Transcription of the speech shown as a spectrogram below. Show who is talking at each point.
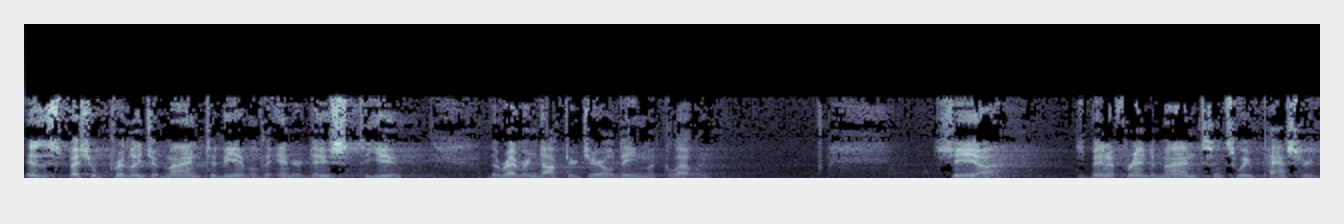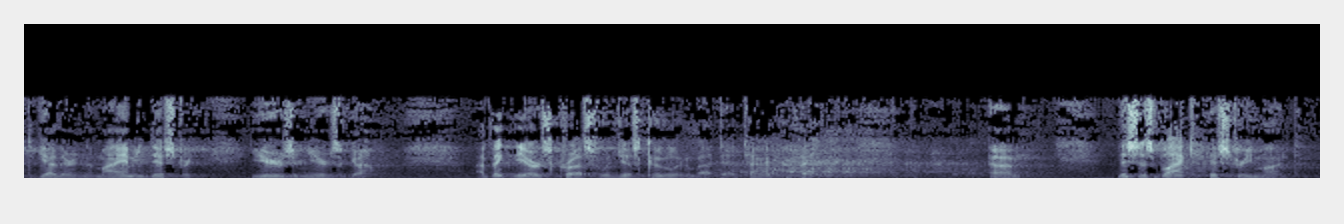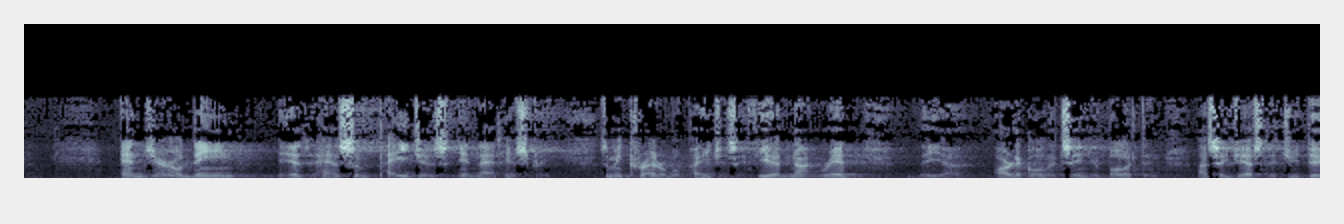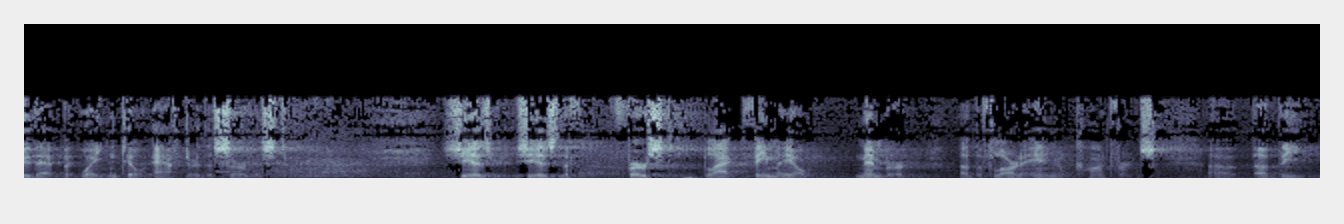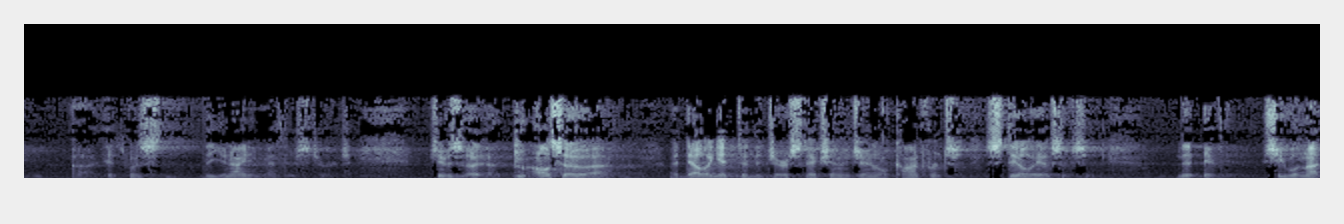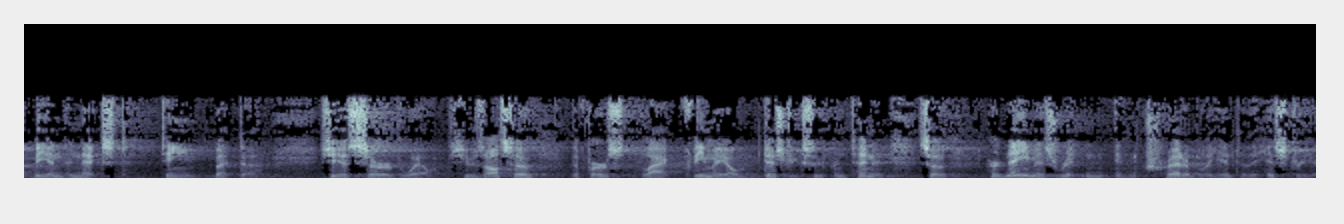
Speaker 1: It is a special privilege of mine to be able to introduce to you the Reverend Dr. Geraldine McClellan. She uh, has been a friend of mine since we pastored together in the Miami district years and years ago. I think the Earth's crust was just cooling about that time. um, this is Black History Month, and Geraldine is, has some pages in that history, some incredible pages. If you have not read the uh, article that's in your bulletin, I suggest that you do that, but wait until after the service. She is, she is the first black female member of the Florida Annual Conference uh, of the, uh, it was the United Methodist Church. She was uh, also uh, a delegate to the jurisdiction and general conference, still is. If she will not be in the next team, but uh, she has served well. She was also the first black female district superintendent. So her name is written incredibly into the history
